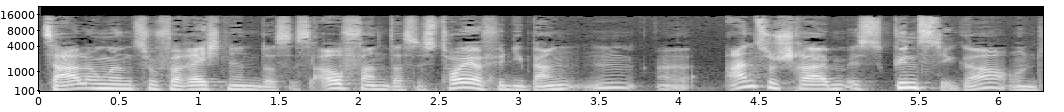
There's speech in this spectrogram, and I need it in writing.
Zahlungen zu verrechnen, das ist Aufwand, das ist teuer für die Banken. Äh, anzuschreiben ist günstiger und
